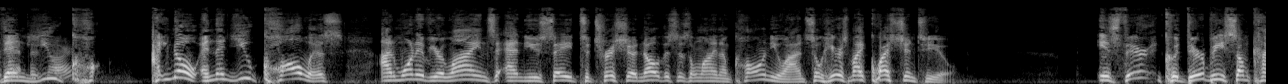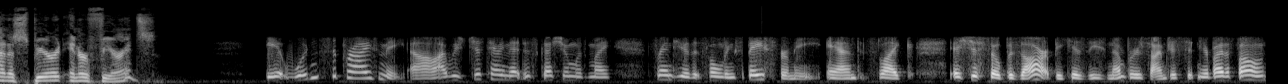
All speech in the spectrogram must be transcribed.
then you call. I know, and then you call us on one of your lines, and you say to Trisha, "No, this is a line I'm calling you on." So here's my question to you. Is there could there be some kind of spirit interference? It wouldn't surprise me. Uh, I was just having that discussion with my friend here that's holding space for me, and it's like it's just so bizarre because these numbers. I'm just sitting here by the phone.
